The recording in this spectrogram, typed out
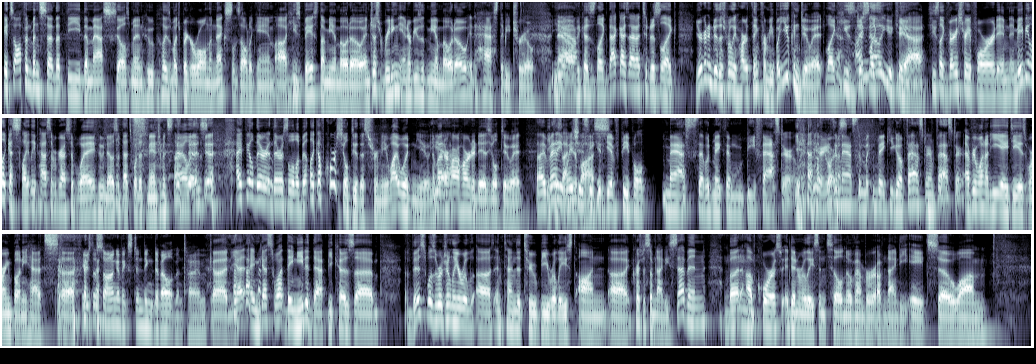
it's often been said that the the mask salesman who plays a much bigger role in the next Zelda game, uh, he's Mm-hmm. based on Miyamoto. And just reading the interviews with Miyamoto, it has to be true now Yeah. because like that guy's attitude is like, you're going to do this really hard thing for me, but you can do it. Like he's I just know like, you can. yeah, he's like very straightforward and, and maybe like a slightly passive aggressive way. Who knows if that's what his management style is? I feel there there's a little bit like, of course you'll do this for me. Why wouldn't you? No matter how hard it is, you'll do it. I bet he wishes he could give people masks that would make them be faster. Like, Yeah, of here, here's a mask to make you go faster and faster. Everyone at EAD is wearing bunny hats. Uh, Here's the song of extending development time. God, yeah, and guess what? They needed that because um, this was originally re- uh, intended to be released on uh, Christmas of '97, but Mm. of course it didn't release until November of '98. So. Um,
